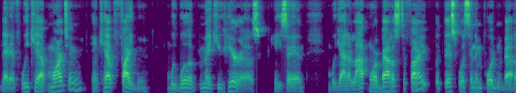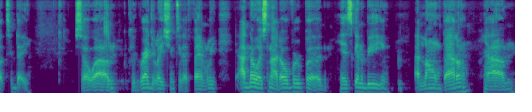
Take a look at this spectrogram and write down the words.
that if we kept marching and kept fighting, we would make you hear us, he said. We got a lot more battles to fight, but this was an important battle today. So, um, congratulations to that family. I know it's not over, but it's going to be a long battle. Um,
